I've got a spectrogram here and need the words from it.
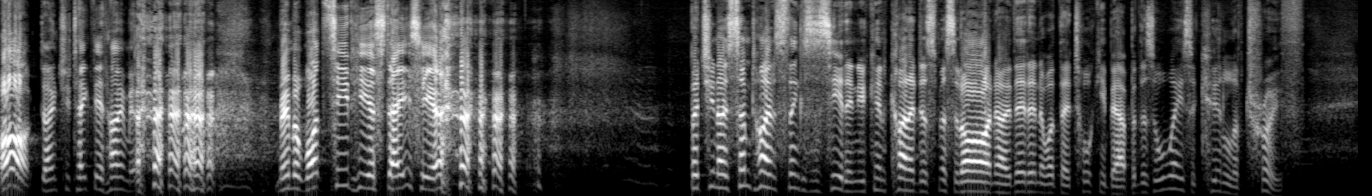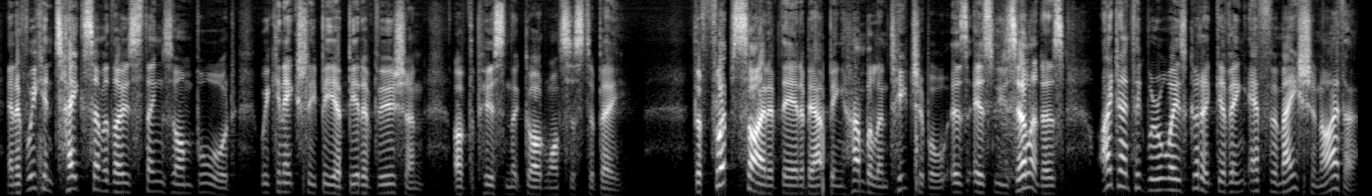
Oh, don't you take that home. Remember, what seed here stays here. but you know, sometimes things are said and you can kind of dismiss it. Oh, no, they don't know what they're talking about. But there's always a kernel of truth. And if we can take some of those things on board, we can actually be a better version of the person that God wants us to be. The flip side of that about being humble and teachable is, as New Zealanders, I don't think we're always good at giving affirmation either.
